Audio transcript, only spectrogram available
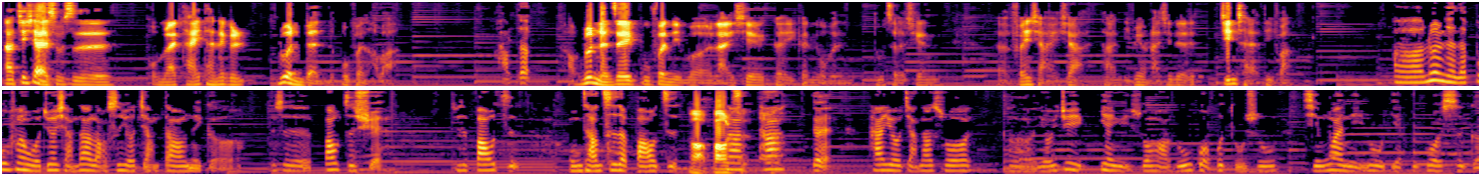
那接下来是不是我们来谈一谈那个论人的部分，好吧好？好的。好，论人这一部分，你有没有哪一些可以跟我们读者先呃分享一下？它里面有哪些的精彩的地方？呃，论人的部分，我就想到老师有讲到那个，就是包子学，就是包子，我们常吃的包子哦，包子。他对他有讲到说，呃，有一句谚语说哈，如果不读书，行万里路也不过是个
